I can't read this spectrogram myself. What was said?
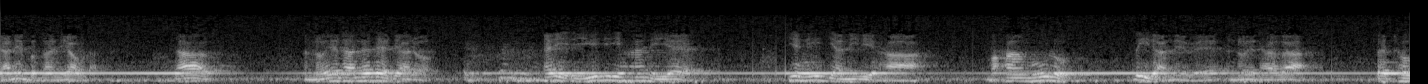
ဒါနဲ့ပကံရောက်လာဒါအနောယထာလက်ထက်ကြတော့အဲ့ဒီအရေးကြီးဟန်းနေရဲ့ပြည့်နည်းကြံနည်းတွေဟာမဟန်ဘူးလို့သိတာနဲ့ပဲအနောယထာကတထုံ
